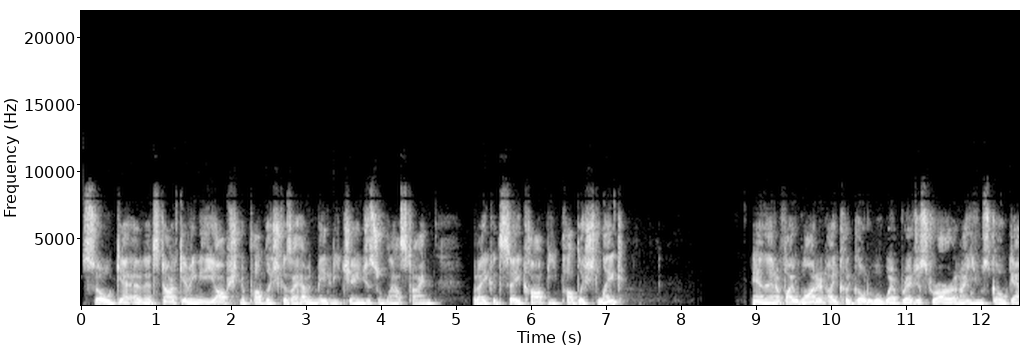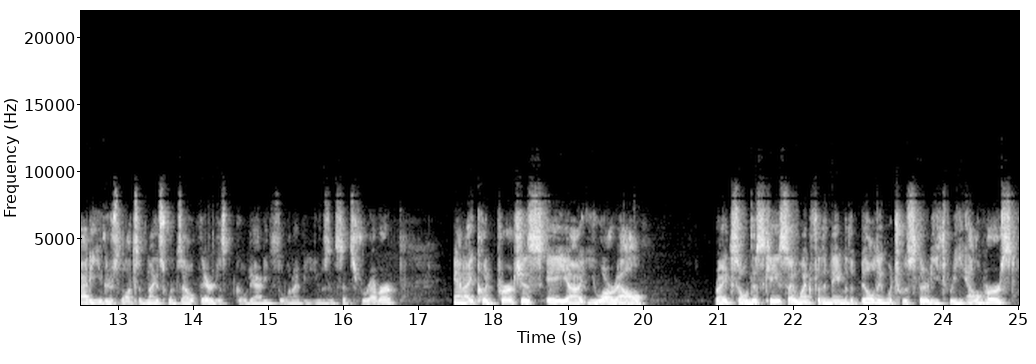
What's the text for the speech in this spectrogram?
So get, and it's not giving me the option to publish because I haven't made any changes from last time, but I could say copy published link. And then if I wanted, I could go to a web registrar and I use GoDaddy. There's lots of nice ones out there. Just GoDaddy's the one I've been using since forever. And I could purchase a uh, URL, right? So in this case, I went for the name of the building, which was 33 Elmhurst.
